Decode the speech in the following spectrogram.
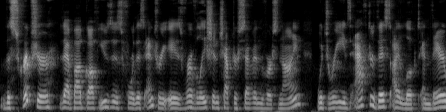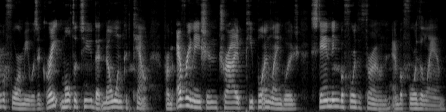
The scripture that Bob Goff uses for this entry is Revelation chapter 7 verse 9 which reads After this I looked, and there before me was a great multitude that no one could count, from every nation, tribe, people, and language, standing before the throne and before the Lamb.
